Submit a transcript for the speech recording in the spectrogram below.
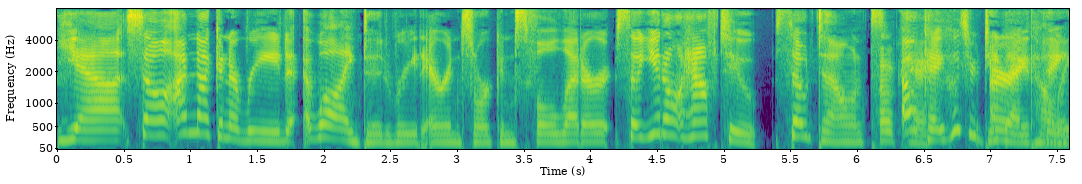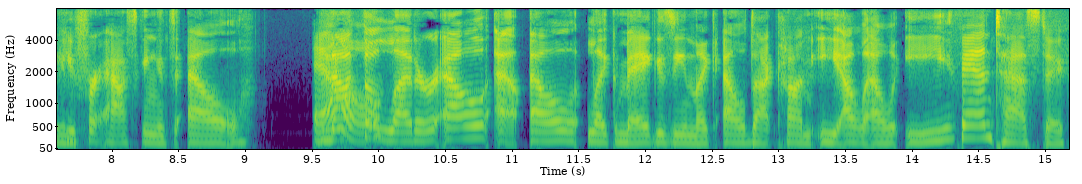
Yeah, so I'm not going to read. Well, I did read Aaron Sorkin's full letter, so you don't have to. So don't. Okay, who's your D bag, right? Thank you for asking. It's Elle. Elle? Not the letter L, L, L like magazine, like Elle.com, E L L E. Fantastic.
